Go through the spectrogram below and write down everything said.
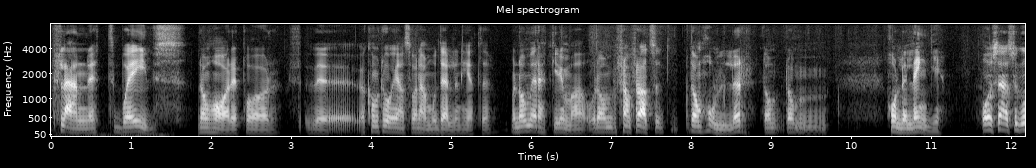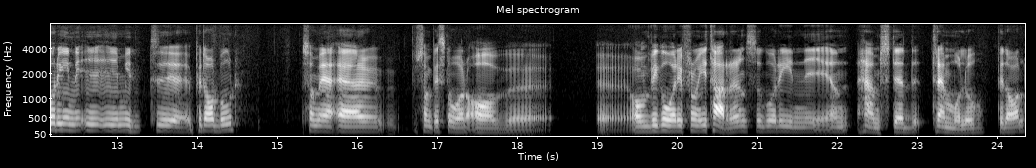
Planet Waves. De har ett par, eh, jag kommer inte ihåg ens vad den här modellen heter. Men de är rätt grymma och de, framförallt så de håller. De, de håller länge. Och sen så går det in i, i mitt pedalbord. Som, är, är, som består av eh, eh, om vi går ifrån gitarren så går det in i en Hamstead Tremolo-pedal.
